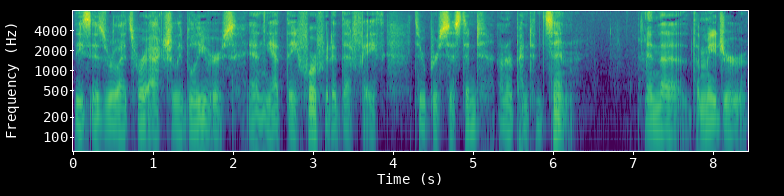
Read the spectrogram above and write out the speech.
These Israelites were actually believers, and yet they forfeited that faith through persistent, unrepentant sin. And the, the major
